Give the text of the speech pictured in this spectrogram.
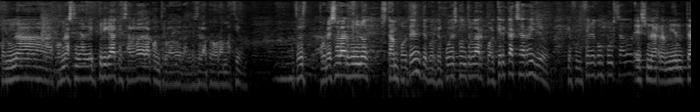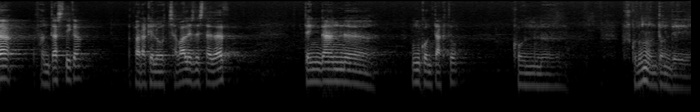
con una, con una señal eléctrica que salga de la controladora, desde la programación. Entonces, por eso el Arduino es tan potente, porque puedes controlar cualquier cacharrillo que funcione con pulsador. Es una herramienta fantástica para que los chavales de esta edad tengan eh, un contacto con, eh, pues con un montón de,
